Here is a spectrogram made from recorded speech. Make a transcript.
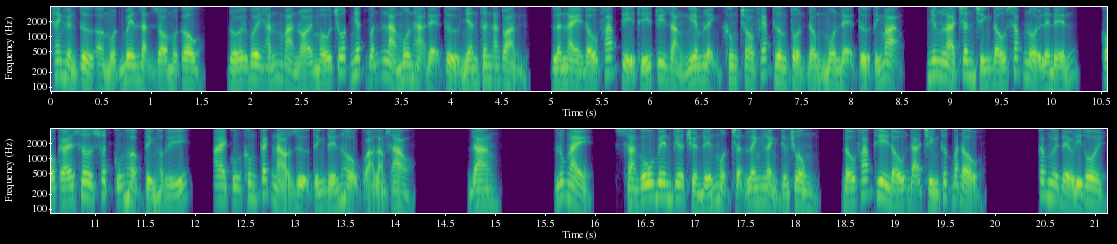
thanh huyền tử ở một bên dặn dò một câu đối với hắn mà nói mấu chốt nhất vẫn là môn hạ đệ tử nhân thân an toàn lần này đấu pháp tỷ thí tuy rằng nghiêm lệnh không cho phép thương tổn đồng môn đệ tử tính mạng, nhưng là chân chính đấu sắp nổi lên đến, có cái sơ suất cũng hợp tình hợp lý, ai cũng không cách nào dự tính đến hậu quả làm sao. Đang. Lúc này, sàn gỗ bên kia truyền đến một trận lanh lảnh tiếng chuông, đấu pháp thi đấu đã chính thức bắt đầu. Các ngươi đều đi thôi.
